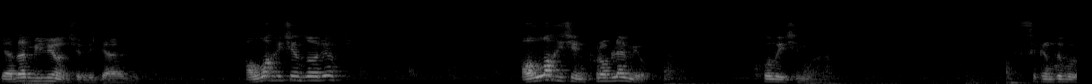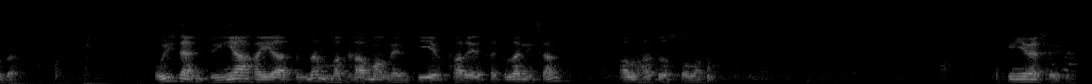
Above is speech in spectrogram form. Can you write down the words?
Ya da milyon şimdiki halde. Allah için zor yok ki. Allah için problem yok. Kul için var ama. Sıkıntı burada. O yüzden dünya hayatında makama, mevkiye, paraya takılan insan Allah'a dost olamaz. Bakın yine söylüyorum.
